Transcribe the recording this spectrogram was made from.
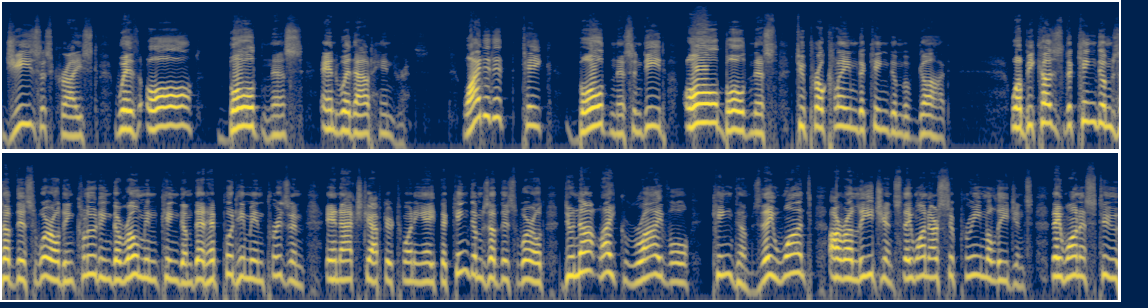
Jesus Christ with all boldness and without hindrance. Why did it take boldness, indeed all boldness, to proclaim the kingdom of God? Well, because the kingdoms of this world, including the Roman kingdom that had put him in prison in Acts chapter 28, the kingdoms of this world do not like rival kingdoms. They want our allegiance. They want our supreme allegiance. They want us to,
